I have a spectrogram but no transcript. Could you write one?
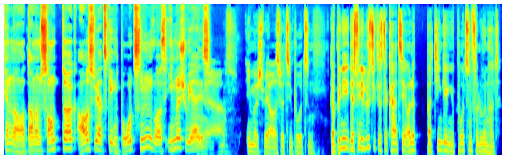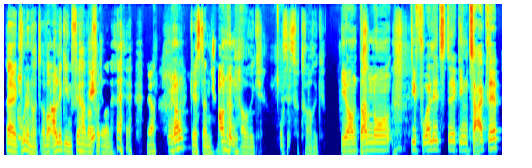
Genau, dann am Sonntag auswärts gegen Bozen, was immer schwer ist. Ja, immer schwer auswärts in Bozen. Da bin ich, das finde ich lustig, dass der KC alle Partien gegen Bozen verloren hat, äh, mhm. gewonnen hat, aber ja. alle gegen Feher verloren. ja. ja. Gestern. Spannend. Traurig. Es ist so traurig. Ja, und dann noch die vorletzte gegen Zagreb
